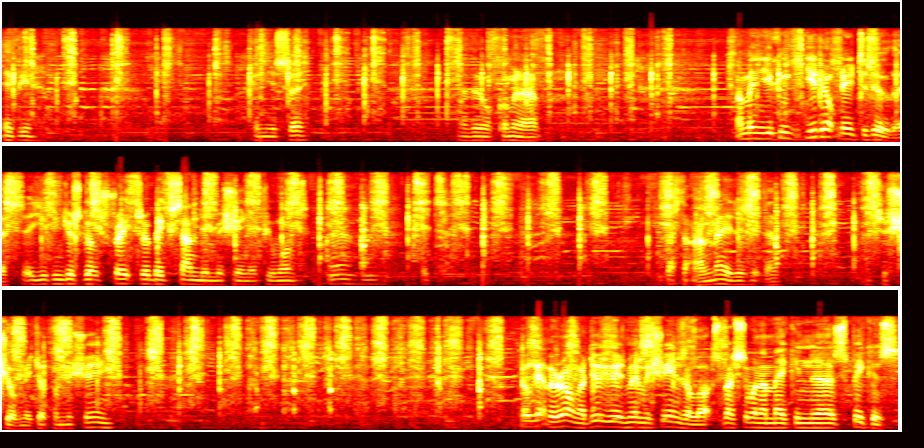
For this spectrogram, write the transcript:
If you, can you see? Now they're all coming out. I mean, you can. You don't need to do this. Uh, You can just go straight to a big sanding machine if you want. Yeah. But that's not handmade, is it? Then it's just shoving it up a machine. Don't get me wrong. I do use my machines a lot, especially when I'm making uh, speakers.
